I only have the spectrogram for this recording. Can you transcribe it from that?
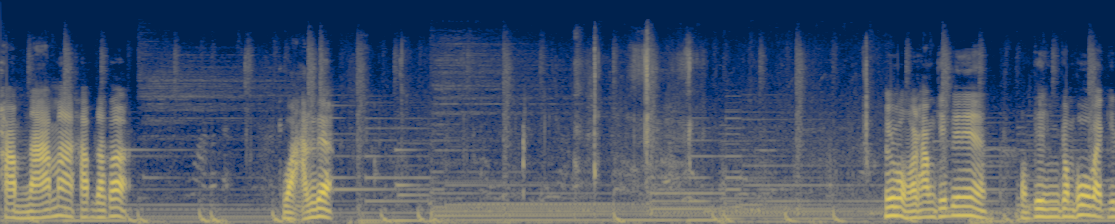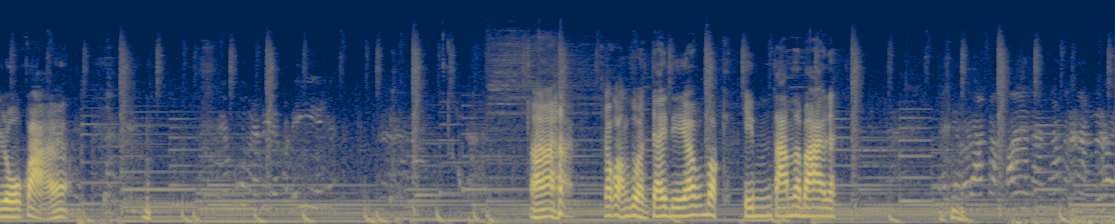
ฉ่ำน้ำมากครับ แล้วก็ หวานเลยคือผมมาทำคลิปที่นี่ ผมกินชมพู่ไปกิโลกว่าแล้ว อ่าเจ้าของสวนใจดีครับบอกชิมตามสบายเลยเดี๋ยวเวลากลับบ้านนะถ้ามันหักด้วย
